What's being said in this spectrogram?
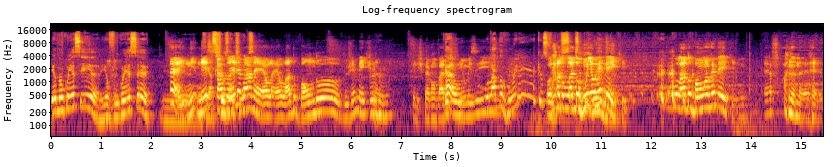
Eu não conhecia, e eu uhum. fui conhecer. É, e nesse caso é legal, né? É o, é o lado bom do, do remake, né? Uhum. Eles pegam vários é, filmes o, e. O lado ruim é que os O lado, o lado ruim é o remake. O lado bom é o remake. É foda, né?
